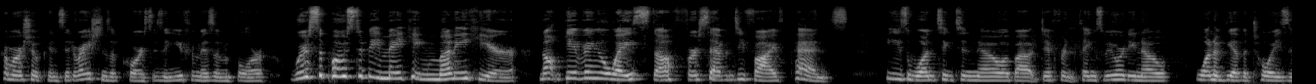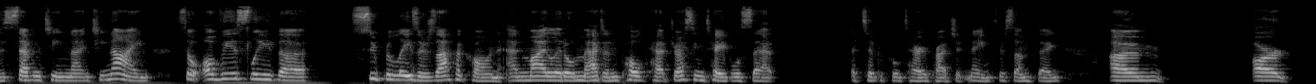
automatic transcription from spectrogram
Commercial considerations, of course, is a euphemism for we're supposed to be making money here, not giving away stuff for 75 pence. He's wanting to know about different things. We already know one of the other toys is 17.99. So obviously the Super Laser Zapacon and My Little Madden Polecat dressing table set, a typical Terry Pratchett name for something, um, are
